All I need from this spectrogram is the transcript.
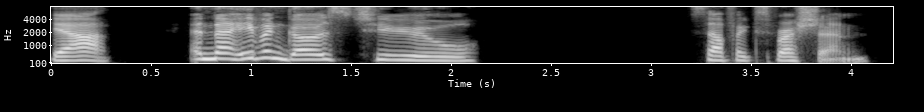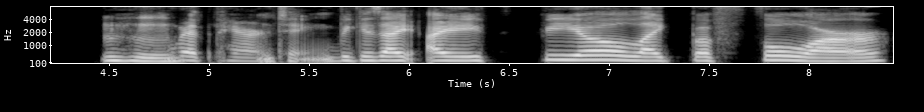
Yeah. And that even goes to self-expression Mm-hmm. with parenting because I, I feel like before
